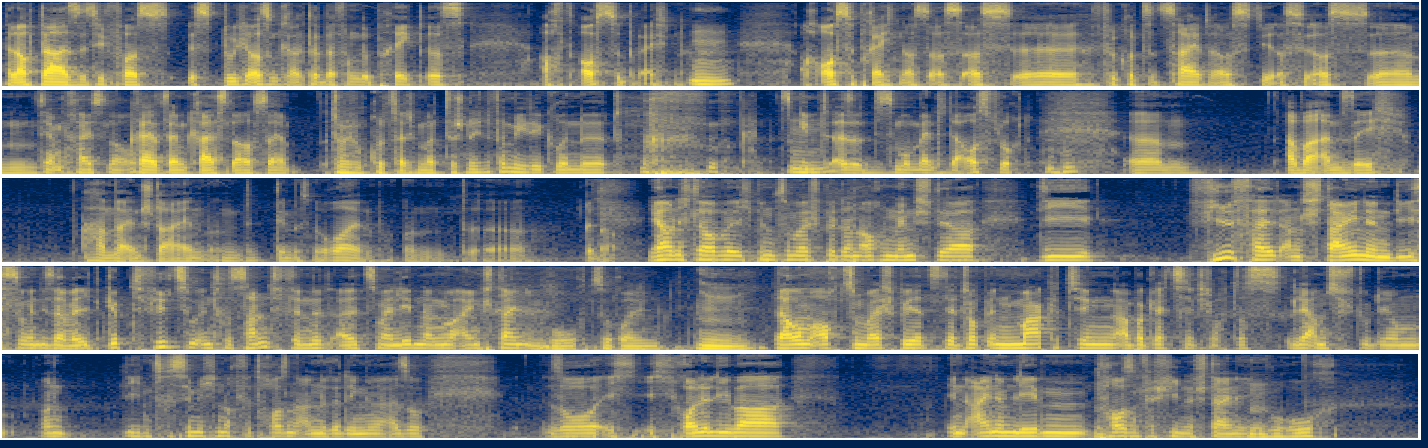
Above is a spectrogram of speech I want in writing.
Weil auch da Sisyphos ist durchaus ein Charakter davon geprägt ist, auch auszubrechen. Auch auszubrechen aus, aus, aus äh, für kurze Zeit aus, die, aus, aus ähm, Seinem Kreislauf. Kreis, seinem Kreislauf, seinem, zum Beispiel kurzzeitig mal zwischendurch eine Familie gründet. es gibt also diese Momente der Ausflucht. Ähm, aber an sich haben wir einen Stein und den müssen wir rollen. Und äh, genau. Ja, und ich glaube, ich bin zum Beispiel dann auch ein Mensch, der die Vielfalt an Steinen, die es so in dieser Welt gibt, viel zu interessant findet, als mein Leben lang nur einen Stein irgendwo hochzurollen. Mhm. Darum auch zum Beispiel jetzt der Job in Marketing, aber gleichzeitig auch das Lehramtsstudium und ich interessiere mich noch für tausend andere Dinge. Also so, ich, ich rolle lieber in einem Leben tausend verschiedene Steine irgendwo hoch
